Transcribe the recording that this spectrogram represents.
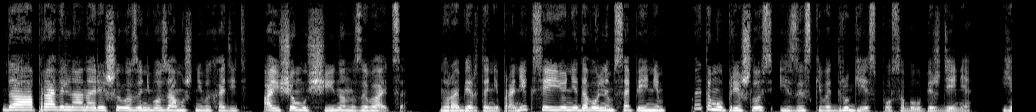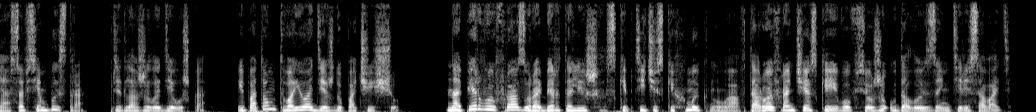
Да, правильно она решила за него замуж не выходить, а еще мужчина называется. Но Роберто не проникся ее недовольным сопением, поэтому пришлось изыскивать другие способы убеждения. «Я совсем быстро», — предложила девушка, «и потом твою одежду почищу». На первую фразу Роберто лишь скептически хмыкнул, а второй Франческе его все же удалось заинтересовать.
